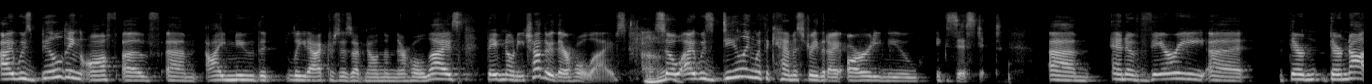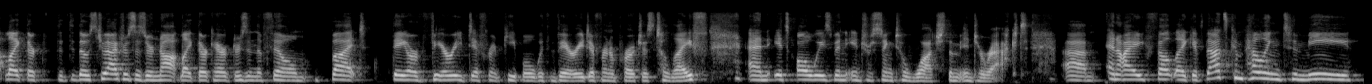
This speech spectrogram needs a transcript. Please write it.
I was building off of um, I knew the lead actresses. I've known them their whole lives. They've known each other their whole lives. Oh. So I was dealing with a chemistry that I already knew existed, um, and a very uh, they're they're not like their those two actresses are not like their characters in the film, but they are very different people with very different approaches to life. And it's always been interesting to watch them interact. Um, and I felt like if that's compelling to me,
